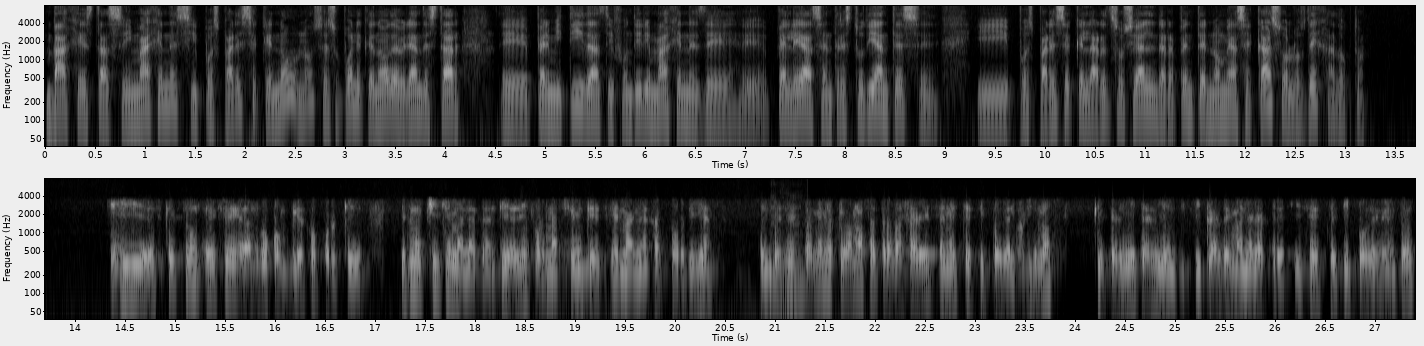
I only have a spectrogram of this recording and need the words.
baje estas imágenes y pues parece que no, ¿no? Se supone que no deberían de estar eh, permitidas difundir imágenes de peleas entre estudiantes y pues parece que la red social de repente no me hace caso, los deja, doctor. Sí, es que es, es algo complejo porque es muchísima la cantidad de información que se maneja por día. Entonces, también lo que vamos a trabajar es en este tipo de algoritmos que permitan identificar de manera precisa este tipo de eventos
